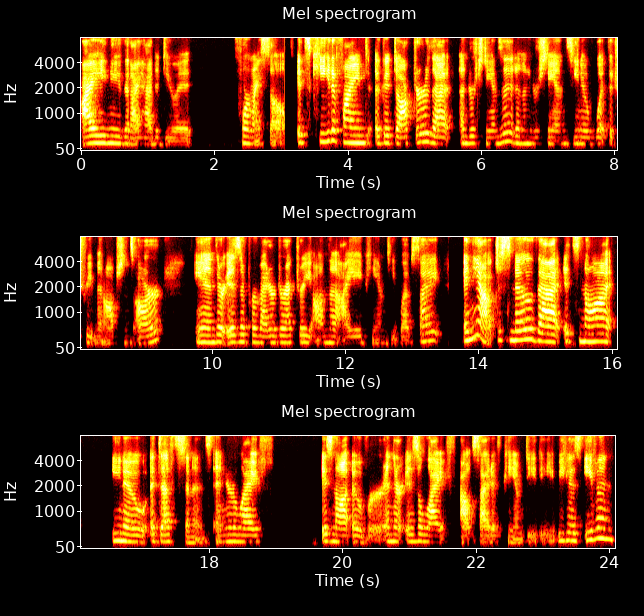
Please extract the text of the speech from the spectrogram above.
I knew that I had to do it for myself. It's key to find a good doctor that understands it and understands, you know, what the treatment options are. And there is a provider directory on the IAPMD website. And yeah, just know that it's not, you know, a death sentence and your life is not over and there is a life outside of PMDD because even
